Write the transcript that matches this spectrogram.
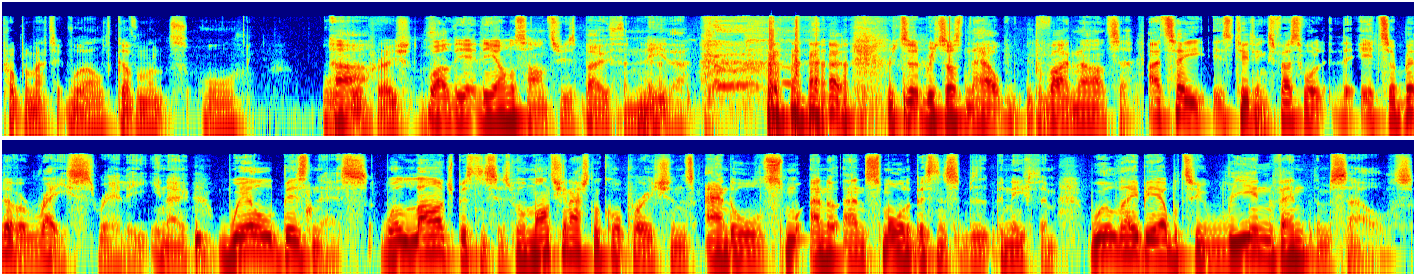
problematic world, governments or, or Ah, corporations? Well, the the honest answer is both and neither, which, which doesn't help provide an answer. I'd say it's two things. First of all, it's a bit of a race, really. You know, will business, will large businesses, will multinational corporations, and all sm- and, and smaller businesses beneath them, will they be able to reinvent themselves,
